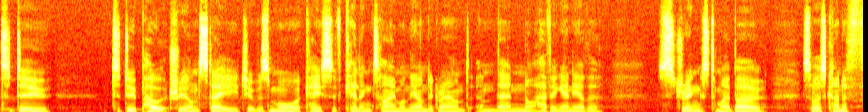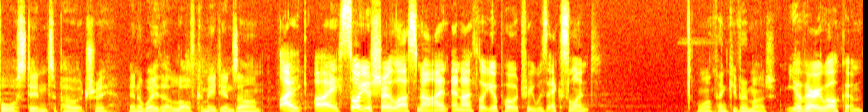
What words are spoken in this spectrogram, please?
to do to do poetry on stage. It was more a case of killing time on the underground and then not having any other strings to my bow. So I was kind of forced into poetry in a way that a lot of comedians aren't. I, I saw your show last night and I thought your poetry was excellent. Well, thank you very much. You're very welcome.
